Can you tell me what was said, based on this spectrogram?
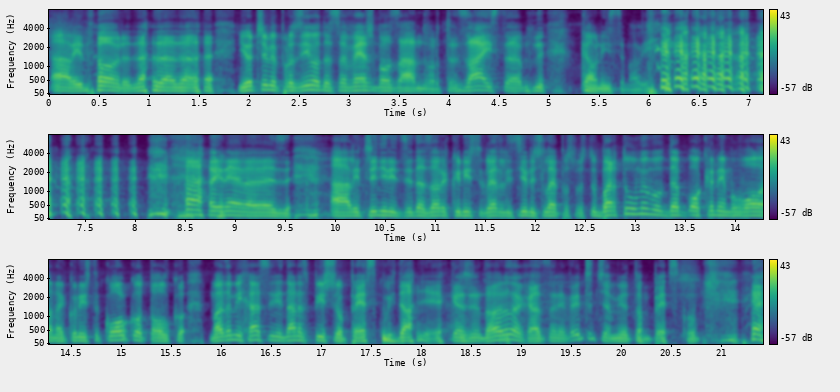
ali dobro, da, da, da. da. Juče me prozivao da sam vežbao za Andvort. Zaista, kao nisam, ali... ali nema veze. Ali činjenice da za one koji nisu gledali sinoć lepo smo tu. Bar tu umemo da okrenemo volan ako ništa koliko toliko. Mada mi Hasan je danas piše o pesku i dalje. Kažem, dobro da Hasan, pričat će mi o tom pesku. ne,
